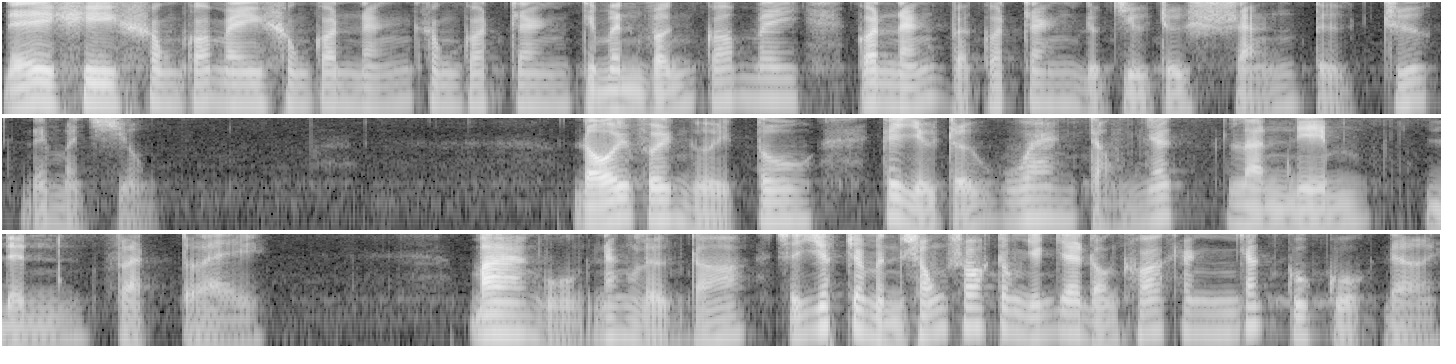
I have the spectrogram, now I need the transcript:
để khi không có mây, không có nắng, không có trăng, thì mình vẫn có mây, có nắng và có trăng được dự trữ sẵn từ trước để mà dùng. Đối với người tu, cái dự trữ quan trọng nhất là niệm, định và tuệ. Ba nguồn năng lượng đó sẽ giúp cho mình sống sót trong những giai đoạn khó khăn nhất của cuộc đời.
